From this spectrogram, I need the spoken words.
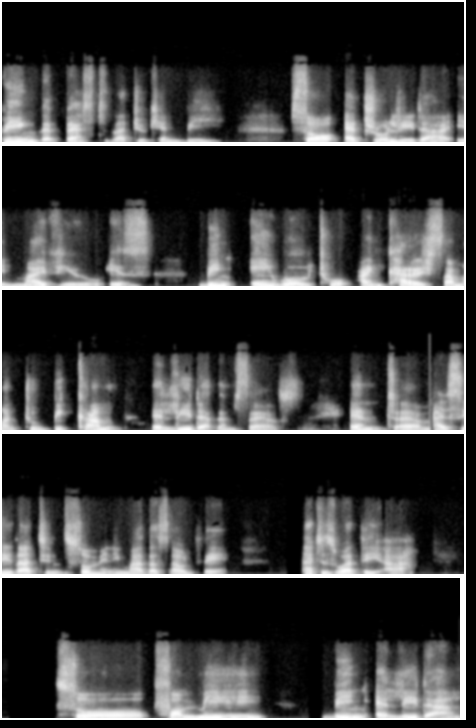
being the best that you can be. So, a true leader, in my view, is being able to encourage someone to become a leader themselves. And um, I see that in so many mothers out there. That is what they are. So for me, being a leader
